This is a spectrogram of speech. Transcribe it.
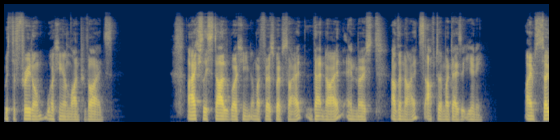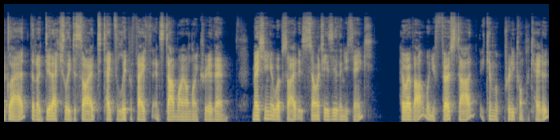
with the freedom working online provides? I actually started working on my first website that night and most other nights after my days at uni. I am so glad that I did actually decide to take the leap of faith and start my online career then. Making a website is so much easier than you think. However, when you first start, it can look pretty complicated,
